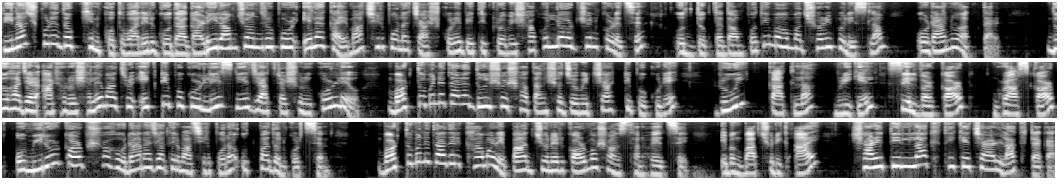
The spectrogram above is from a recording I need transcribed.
দিনাজপুরে দক্ষিণ কোতোয়ালের গোদাগাড়ি রামচন্দ্রপুর এলাকায় মাছের পোনা চাষ করে ব্যতিক্রমী সাফল্য অর্জন করেছেন উদ্যোক্তা দম্পতি মোহাম্মদ শরীফুল ইসলাম ও রানু আক্তার। দু হাজার আঠারো সালে মাত্র একটি পুকুর লিজ নিয়ে যাত্রা শুরু করলেও বর্তমানে তারা দুইশো শতাংশ জমির চারটি পুকুরে রুই, কাতলা, মৃগেল, সিলভার কার্প, গ্রাস কার্প ও মিরর কার্প সহ নানা জাতের মাছের পোনা উৎপাদন করছেন। বর্তমানে তাদের খামারে পাঁচ জনের কর্মসংস্থান হয়েছে এবং বাৎসরিক আয় সাড়ে তিন লাখ থেকে চার লাখ টাকা।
